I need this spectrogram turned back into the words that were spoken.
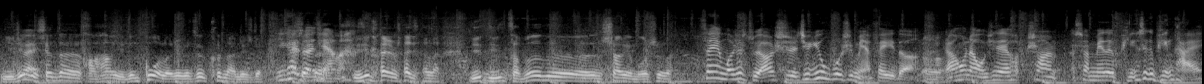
你这个现在好像已经过了这个最困难的时代，已经开始赚钱了 已经开始赚钱了。你你怎么个商业模式呢？商业模式主要是就用户是免费的，嗯然后呢，我现在上上面的平是个平台，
